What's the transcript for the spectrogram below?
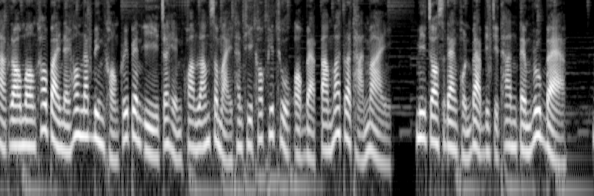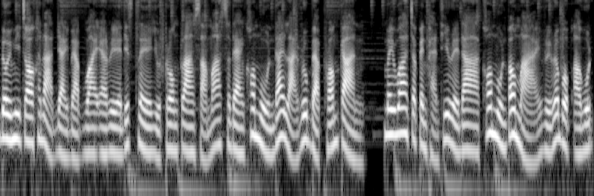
หากเรามองเข้าไปในห้องนักบินของ Gripen E จะเห็นความล้ำสมัยทันทีคอกพิทถูกออกแบบตามมาตรฐานใหม่ มีจอแสดงผลแบบดิจิทัลเต็มรูปแบบ โดยมีจอขนาดใหญ่แบบ Wide Area Display อยู่ตรงกลางสามารถแสดงข้อมูลได้หลายรูปแบบพร้อมกัน ไม่ว่าจะเป็นแผนที่เรดาร์ข้อมูลเป้าหมาย หรือระบบอาวุธ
